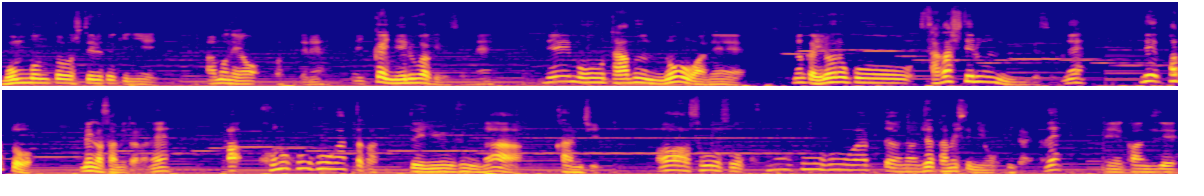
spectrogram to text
う、悶々としてる時に、あ、もう寝ようってね、一回寝るわけですよね。でも、多分脳はね、なんかいろいろこう、探してるんですよね。で、パッと目が覚めたらね、あ、この方法があったかっていう風な感じ。ああ、そうそう、この方法があったよな、じゃあ試してみよう、みたいなね、えー、感じで、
